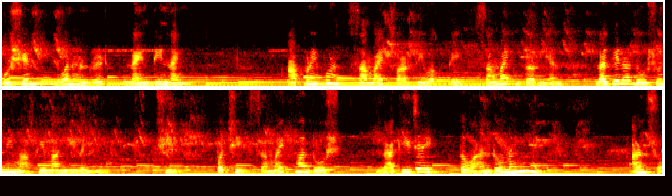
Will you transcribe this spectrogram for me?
Question one hundred ninety nine. આપણે પણ સામાયિક પાડતી વખતે સામાયિક દરમિયાન લાગેલા દોષોની માફી માંગી લઈએ છીએ. પછી સામાયિકમાં દોષ લાગી જાય તો વાંધો નહીં ને? આન્સર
